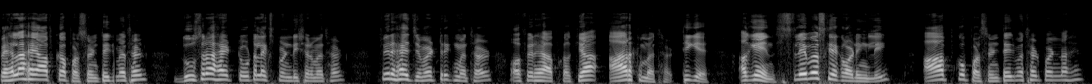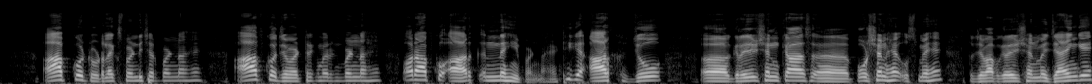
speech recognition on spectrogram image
पहला है आपका परसेंटेज मेथड दूसरा है टोटल एक्सपेंडिचर मेथड फिर है ज्योमेट्रिक मेथड और फिर है आपका क्या? आर्क मेथड ठीक है? अगेन सिलेबस के अकॉर्डिंगली आपको परसेंटेज मेथड पढ़ना है, आपको टोटल एक्सपेंडिचर पढ़ना है, आपको ज्योमेट्रिक मेथड पढ़ना है और आपको आर्क नहीं पढ़ना है, ठीक है? आर्क जो ग्रेजुएशन का पोर्शन है, उसमें है। तो जब आप ग्रेजुएशन में जाएँगे,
